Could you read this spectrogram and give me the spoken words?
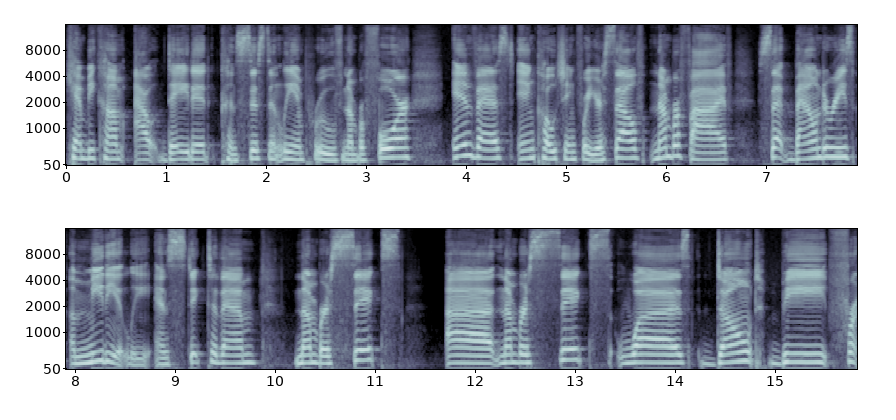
can become outdated, consistently improve. Number four, invest in coaching for yourself. Number five, set boundaries immediately and stick to them. Number six, uh, number six was don't be fr-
